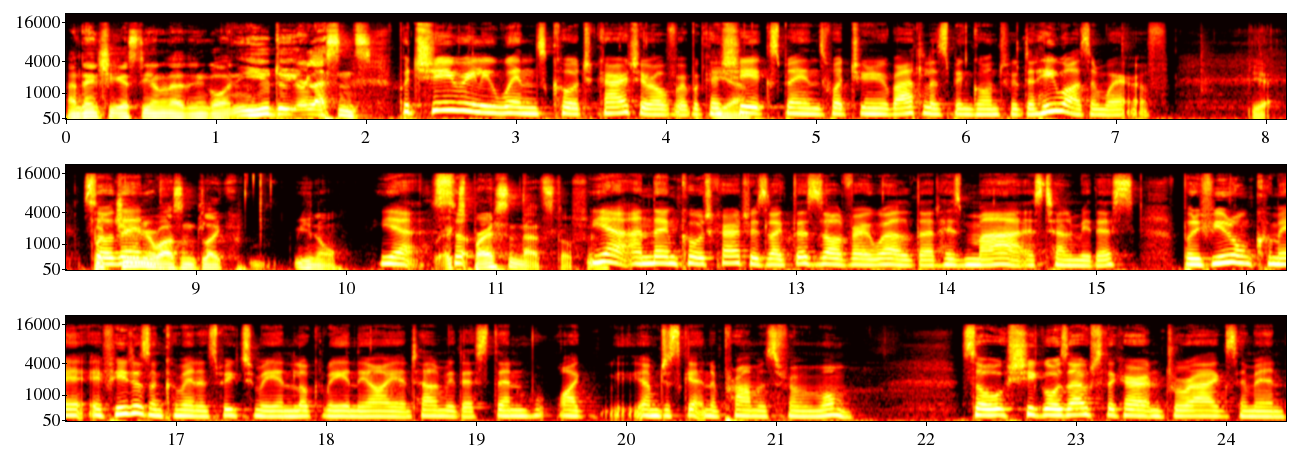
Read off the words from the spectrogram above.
And then she gets the young lad and going, "You do your lessons." But she really wins Coach Carter over because Yeah. she explains what Junior Battle has been going through that he wasn't aware of. Yeah, So but Junior wasn't like you know Yeah. So, expressing that stuff. Yeah, and then Coach Carter is like, "This is all very well that his ma is telling me this, but if you don't come in, if he doesn't come in and speak to me and look me in the eye and tell me this, then I, I'm just getting a promise from a mum." So she goes out to the car and drags him in,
